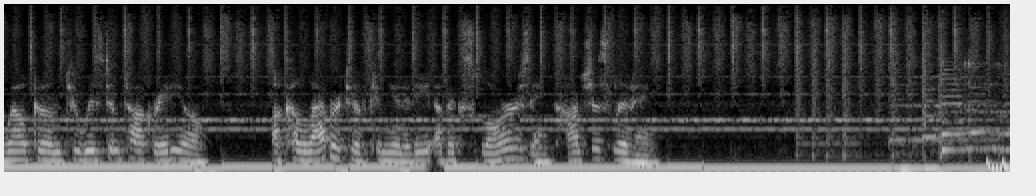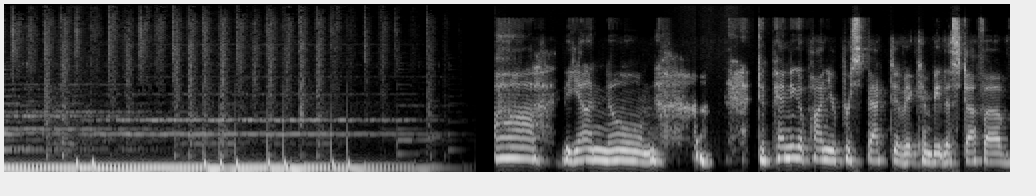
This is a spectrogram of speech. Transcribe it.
Welcome to Wisdom Talk Radio, a collaborative community of explorers in conscious living. Ah, the unknown. Depending upon your perspective, it can be the stuff of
